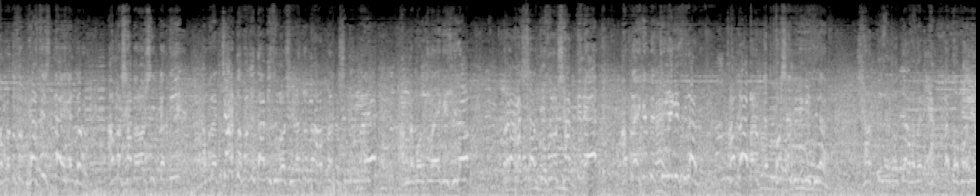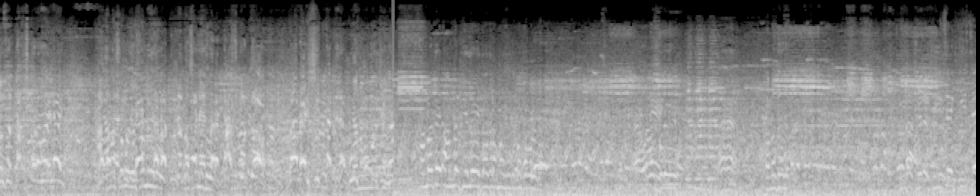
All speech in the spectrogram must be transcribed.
আমরা তো তো ফ্যাসিস্ট না এখানকার। আমরা সাধারণ শিক্ষার্থী, আমাদের চার দফা যে দাবি ছিল সেটা জন্য আপনাদের সমন্বয়ে আমরা মন্ত্রণালয়ে দিয়েছিল সাত দিনে আমরা এখান থেকে চলে গেছিলাম। আমরা আবার বাসায় ফিরে গেছিলাম। সাত দিনের মধ্যে আমাদের একটা দফা নিয়ে ওদের কাজ করা হয় নাই। আমাদের আমরা গেলে তাদের আমার সাথে কথা বলে হ্যাঁ আমাদের সেটা গিয়েছে গিয়েছে।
